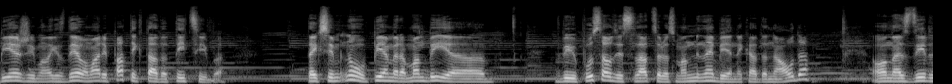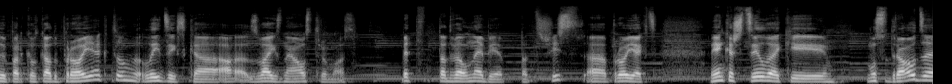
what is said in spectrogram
bieži, man liekas, Dievam arī patīk tāda ticība teiksim, nu, piemēram, man bija, biju pusaudzis, es atceros, man nebija nekāda nauda, un es dzirdu par kaut kādu projektu, līdzīgs kā Zvaigznē austrumos. Bet tad vēl nebija pat šis uh, projekts. Vienkārši cilvēki, mūsu draudzē,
